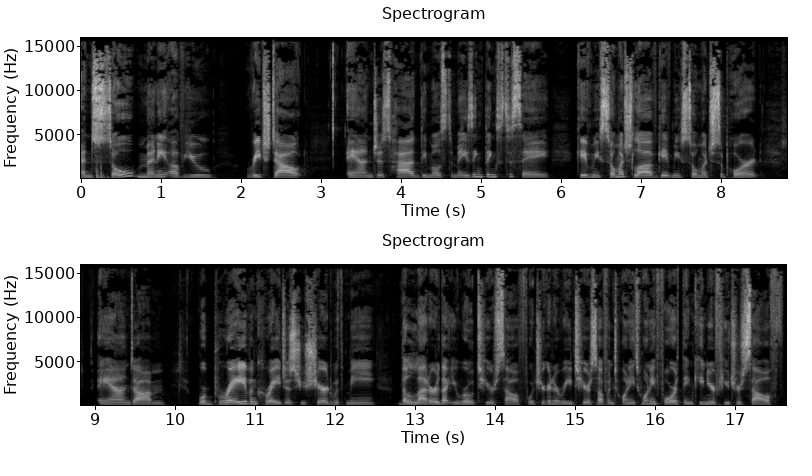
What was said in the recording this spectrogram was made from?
And so many of you reached out and just had the most amazing things to say, gave me so much love, gave me so much support, and um, were brave and courageous. You shared with me the letter that you wrote to yourself, which you're going to read to yourself in 2024, thinking your future self.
